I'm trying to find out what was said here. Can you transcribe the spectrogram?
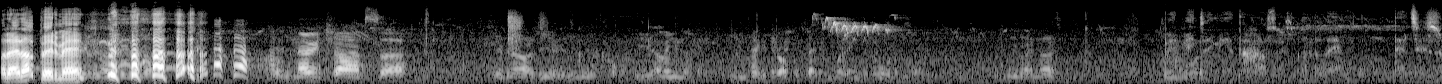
Pull that up, bit man. no chance, uh. You have no idea, isn't? I mean, you can take a drop if that's more into the water. So. We won't know. aiming at the houses on the left. That's his.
